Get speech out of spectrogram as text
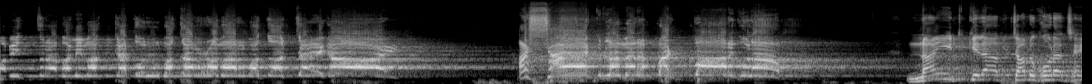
পবিত্র ভূমি মক্কাতুল মুকাররমার মতো জায়গায়। আর শেখ নামের পাটপার গোলাপ নাইট ক্লাব চালু করেছে।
